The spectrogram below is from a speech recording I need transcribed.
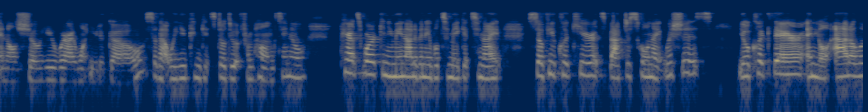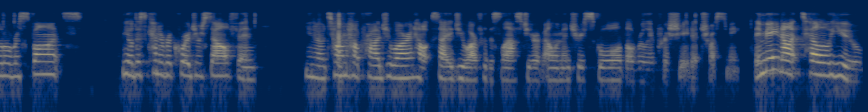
and I'll show you where I want you to go. So that way you can get still do it from home. Because I know parents work and you may not have been able to make it tonight. So if you click here, it's back to school night wishes. You'll click there and you'll add a little response you'll just kind of record yourself and you know tell them how proud you are and how excited you are for this last year of elementary school. They'll really appreciate it trust me. They may not tell you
